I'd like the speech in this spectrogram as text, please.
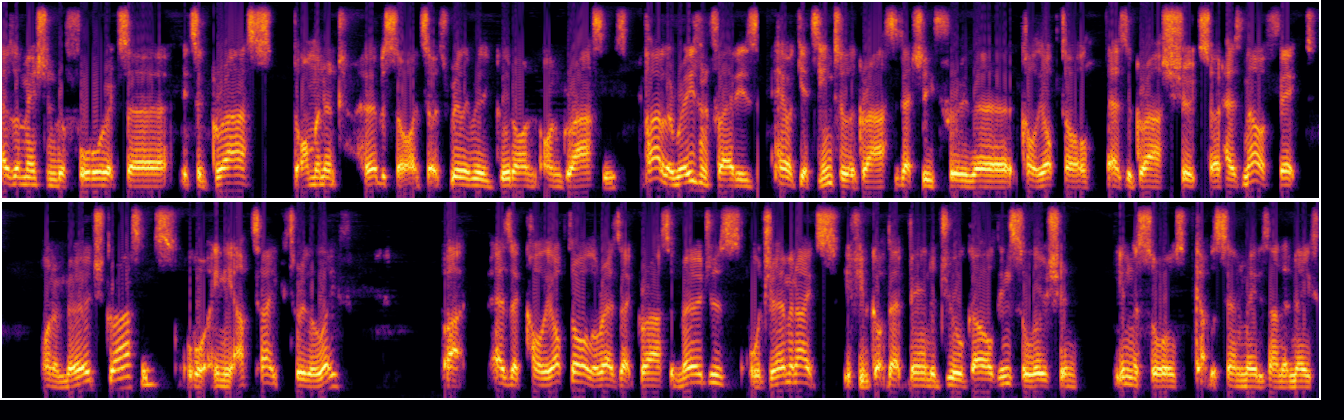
as I mentioned before, it's a it's a grass dominant herbicide, so it's really really good on on grasses. Part of the reason for that is how it gets into the grass is actually through the coleoptile as the grass shoots, so it has no effect on emerged grasses or any uptake through the leaf. But as that coleoptile or as that grass emerges or germinates, if you've got that band of dual gold in solution in the soils, a couple of centimetres underneath,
